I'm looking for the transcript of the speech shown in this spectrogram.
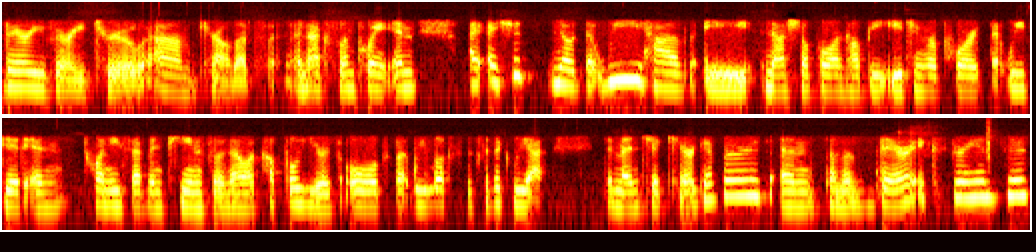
very very true, um, Carol. That's an excellent point. And I, I should note that we have a National Poll on Healthy Aging report that we did in 2017, so now a couple years old. But we looked specifically at dementia caregivers and some of their experiences.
